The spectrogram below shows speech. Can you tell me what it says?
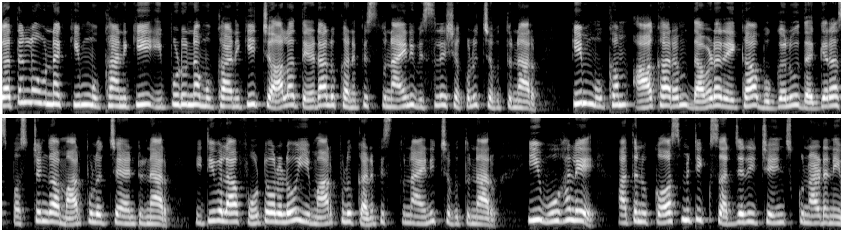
గతంలో ఉన్న కిమ్ ముఖానికి ఇప్పుడున్న ముఖానికి చాలా తేడాలు కనిపిస్తున్నాయని విశ్లేషకులు చెబుతున్నారు. కిమ్ ముఖం ఆకారం దవడ రేఖ బుగ్గలు దగ్గర స్పష్టంగా మార్పులొచ్చాయంటున్నారు. ఇటీవల ఫోటోలలో ఈ మార్పులు కనిపిస్తున్నాయని చెబుతున్నారు. ఈ ఊహలే అతను కాస్మెటిక్ సర్జరీ చేయించుకున్నాడనే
